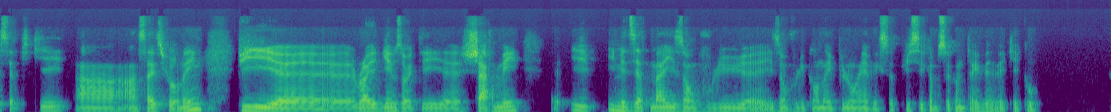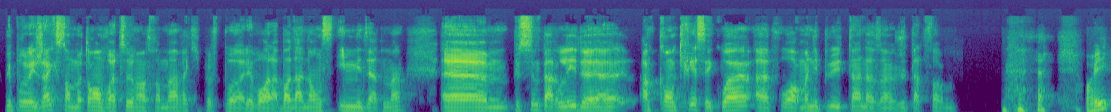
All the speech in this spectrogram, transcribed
s'appliquer en, side-scrolling. Puis Riot Games ont été charmés. immédiatement, ils ont voulu, ils ont voulu qu'on aille plus loin avec ça. Puis c'est comme ça qu'on est arrivé avec Echo. Mais pour les gens qui sont, mettons, en voiture en ce moment, qui ne peuvent pas aller voir la bande-annonce immédiatement, euh, peux-tu me parler de, euh, en concret, c'est quoi euh, pouvoir manipuler le temps dans un jeu de plateforme? oui,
